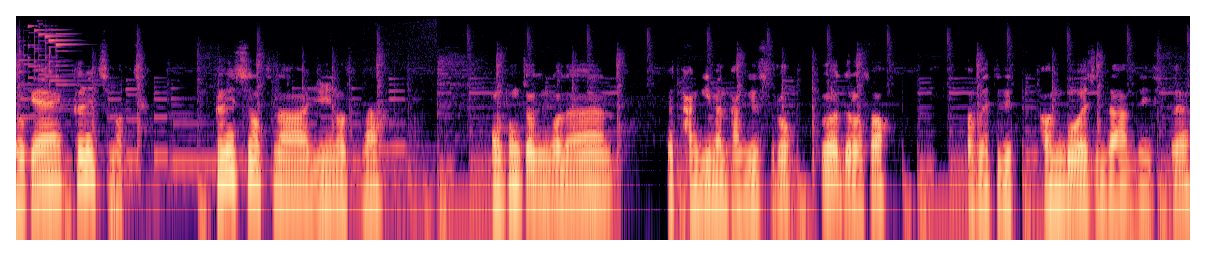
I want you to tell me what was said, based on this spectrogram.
요게 클린치 노트 클린치 노트나 유니노트나 공통적인 거는 당기면 당길수록 줄어들어서 더 매듭이 견고해진다는 데 있어요.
